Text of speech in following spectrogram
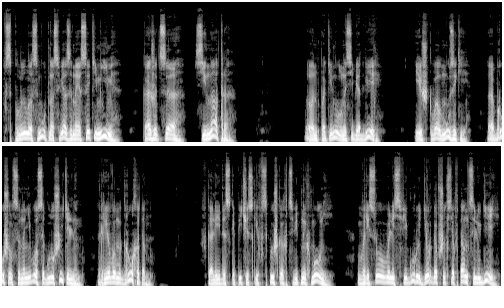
всплыло смутно связанное с этим имя, кажется, Синатра. Он потянул на себя дверь, и шквал музыки обрушился на него с оглушительным ревом и грохотом. Калейдоскопических вспышках цветных молний вырисовывались фигуры дергавшихся в танце людей,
